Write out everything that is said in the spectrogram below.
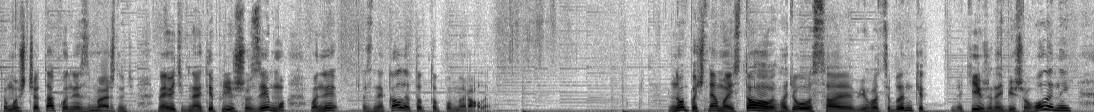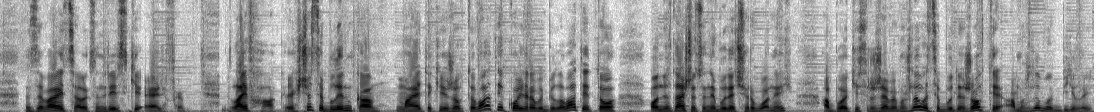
тому що так вони змерзнуть. Навіть в найтеплішу зиму вони зникали, тобто помирали. Ну, почнемо із того гладіолуса, його цеблинки, який вже найбільш оголений, називаються Олександрівські ельфи. Лайфхак. Якщо цибулинка має такий жовтуватий колір або біловатий, то однозначно це не буде червоний або якийсь рожевий. Можливо, це буде жовтий, а можливо білий,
